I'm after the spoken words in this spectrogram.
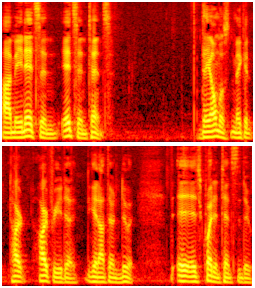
I mean, it's in, it's intense. They almost make it hard hard for you to, to get out there and do it. It's quite intense to do.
